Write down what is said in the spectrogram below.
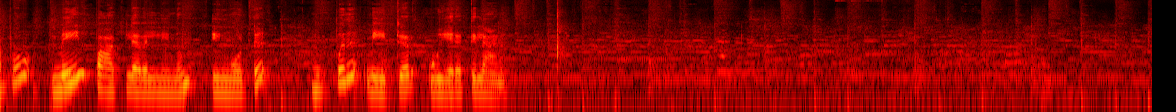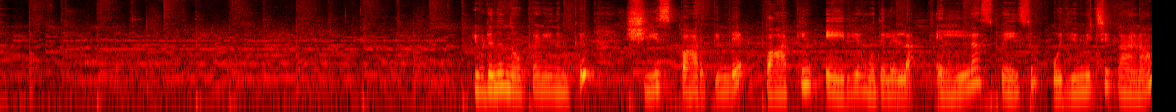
അപ്പോൾ മെയിൻ പാർക്ക് ലെവലിൽ നിന്നും ഇങ്ങോട്ട് മുപ്പത് മീറ്റർ ഉയരത്തിലാണ്. ഇവിടെ നിന്ന് നോക്കുകയാണെങ്കിൽ നമുക്ക് ഷീസ് പാർക്കിന്റെ പാർക്കിംഗ് ഏരിയ മുതലുള്ള എല്ലാ സ്പേസും ഒരുമിച്ച് കാണാം.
